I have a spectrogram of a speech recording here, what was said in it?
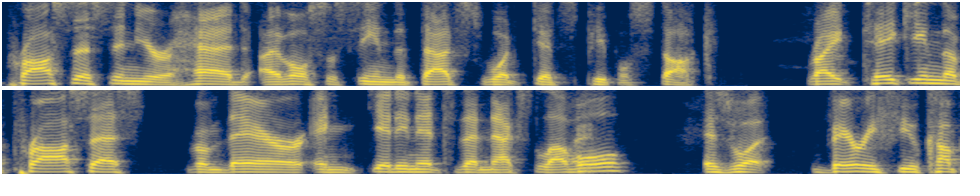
process in your head, I've also seen that that's what gets people stuck, right? Taking the process from there and getting it to the next level right. is what very few comp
